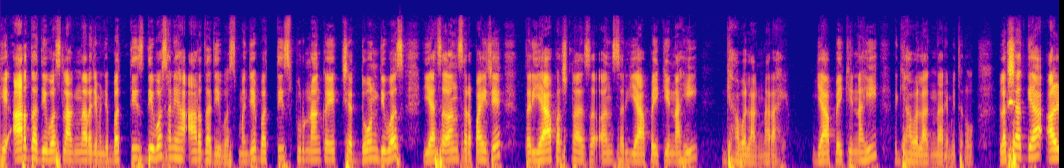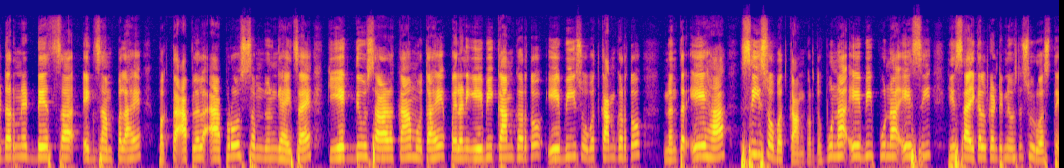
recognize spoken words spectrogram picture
हे अर्धा दिवस लागणार आहे. म्हणजे बत्तीस दिवस आणि हा अर्धा दिवस. म्हणजे बत्तीस पूर्णांक एकशे दोन दिवस याचं आन्सर पाहिजे. तर या प्रश्नाचं आन्सर यापैकी नाही घ्यावं लागणार आहे. यापैकी नाही घ्यावं लागणार आहे मित्र. लक्षात घ्या अल्टरनेट डेजचा एक्झाम्पल आहे. फक्त आपल्याला अप्रोच समजून घ्यायचा आहे की एक दिवसाआड काम होत आहे. पहिल्याने ए बी काम करतो ए बी सोबत काम करतो नंतर ए हा सी सोबत काम करतो. पुन्हा ए बी पुन्हा ए सी ही सायकल कंटिन्युअसली सुरू असते.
